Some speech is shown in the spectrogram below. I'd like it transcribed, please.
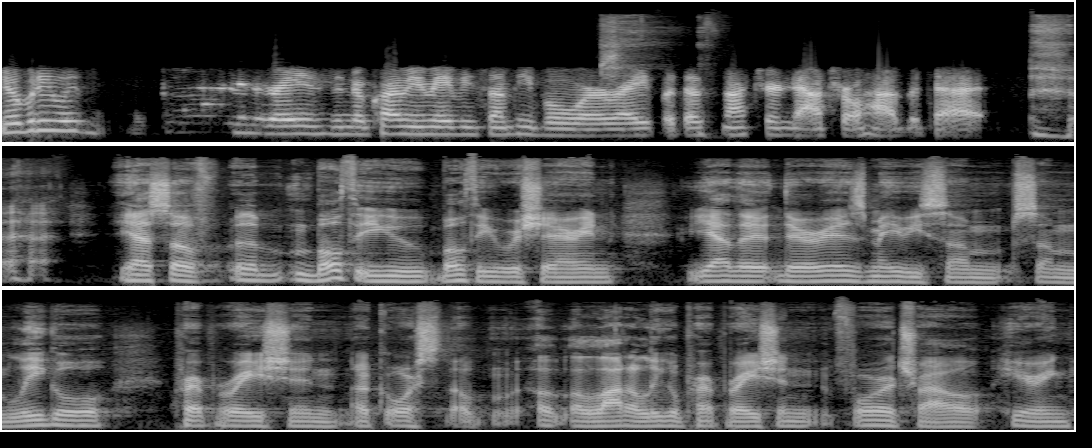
nobody was born and raised in a. I mean, maybe some people were, right? But that's not your natural habitat. yeah. So uh, both of you, both of you were sharing. Yeah, there there is maybe some some legal preparation, of course, a, a lot of legal preparation for a trial hearing,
